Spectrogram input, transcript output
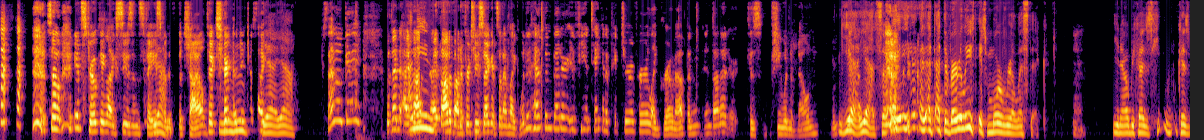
so it's stroking like Susan's face, Yeah. but it's the child picture, and you're Mhm. just like, yeah, yeah. is that okay? But then I I thought mean- I thought about it for two seconds, and I'm like, would it have been better if he had taken a picture of her, like grown up, and and done it, because she wouldn't have known? Yeah, yeah. So I- I- at, at the very least, it's more realistic. Hmm. You know, because he because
